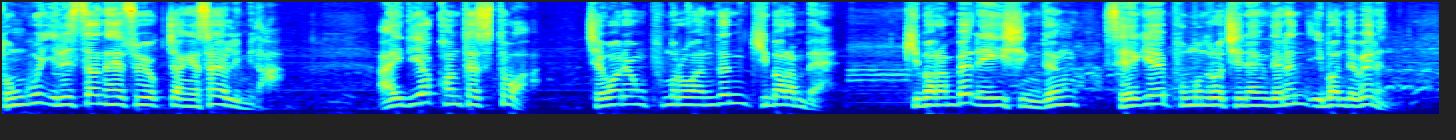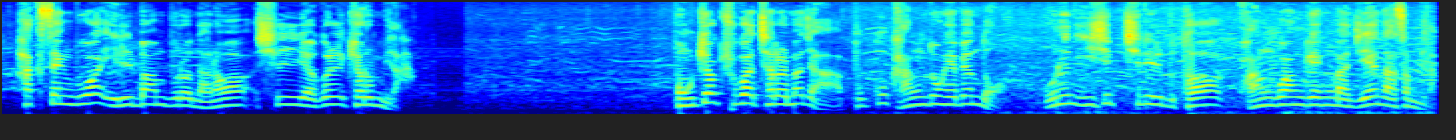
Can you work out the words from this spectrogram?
동구 일산 해수욕장에서 열립니다. 아이디어 콘테스트와 재활용품으로 만든 기발한 배, 기발한 배 레이싱 등세개 부문으로 진행되는 이번 대회는 학생부와 일반부로 나눠 실력을 겨룹니다. 본격 휴가철을 맞아 북구 강동해변도 오는 27일부터 관광객 맞이에 나섭니다.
